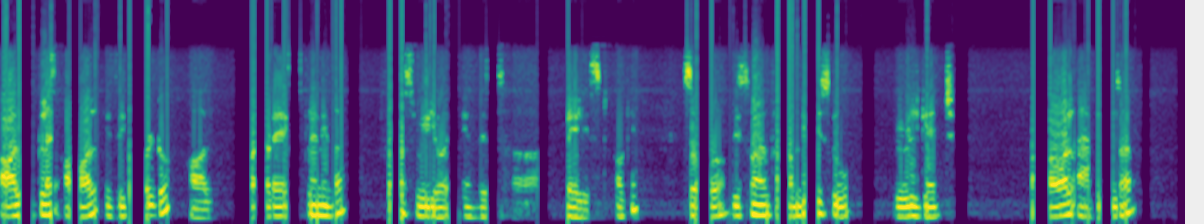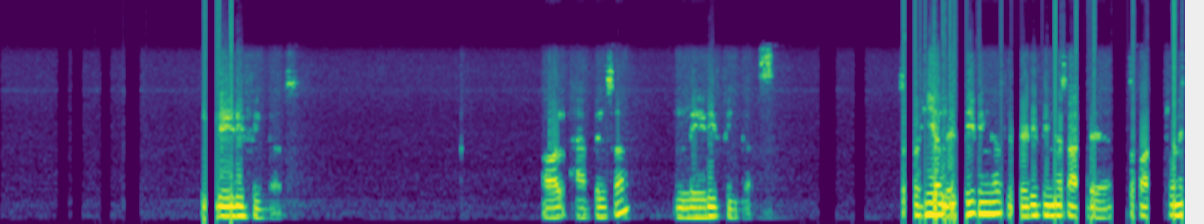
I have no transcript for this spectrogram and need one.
all plus all is equal to all. What I explained in the first video in this uh, playlist okay? So this one from these two we will get all apples are lady fingers. All apples are lady fingers. So here lady fingers lady fingers are there. So first one is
